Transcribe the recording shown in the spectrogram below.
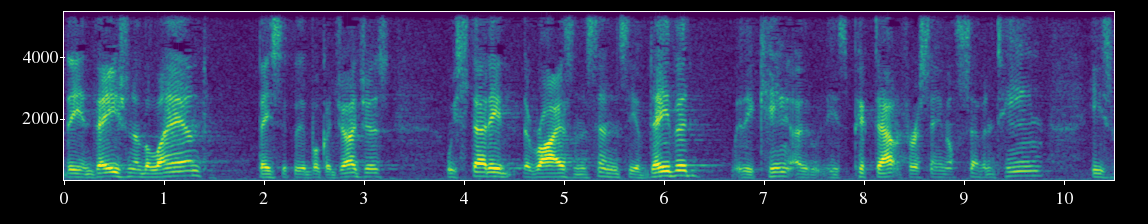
the invasion of the land, basically the book of Judges. We studied the rise and ascendancy of David. The king, uh, he's picked out in 1 Samuel 17. He's,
